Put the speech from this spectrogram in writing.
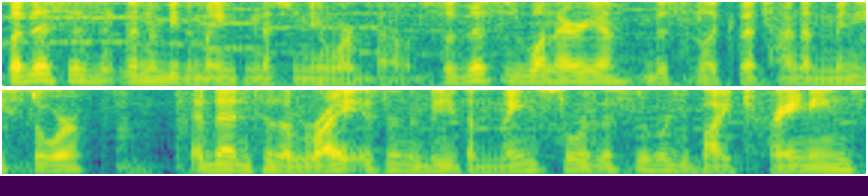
But this isn't going to be the main thing that you need to worry about. So this is one area. This is like the kind of mini store. And then to the right is going to be the main store. This is where you buy trainings.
